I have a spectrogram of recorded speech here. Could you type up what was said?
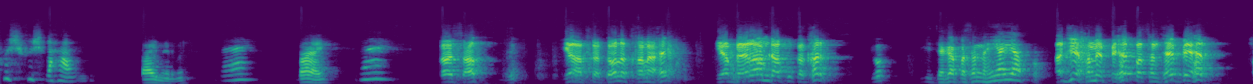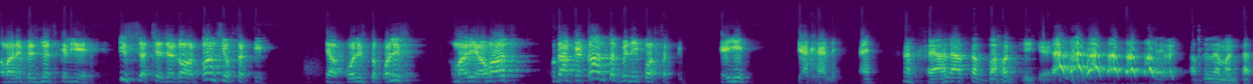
खुश खुश वहाँ आऊँगी bye Nirmal. Bye bye bye साहब ये आपका दौलत खाना है या बैराम डाकू का घर? ये जगह पसंद नहीं आई आपको? अजय हमें बेहद पसंद है बेहद। हमारे बिज़नेस के लिए इससे अच्छी जगह और कौन सी हो सकती? क्या पुलिस तो पुलिस हमारी आवाज़ खुदा के कान तक भी नहीं पहुँच सकती? कहिए क्या ख्याल है, है? ख्याल आपका बहुत ठीक है। अब्दुल रहमान साहब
